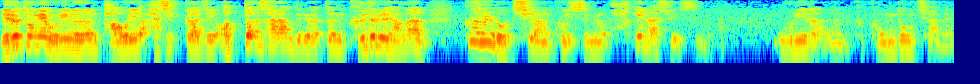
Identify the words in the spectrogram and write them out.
이를 통해 우리는 바울이 아직까지 어떤 사람들이었든 그들을 향한 끈을 놓지 않고 있음을 확인할 수 있습니다. 우리라는 그 공동체 안에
